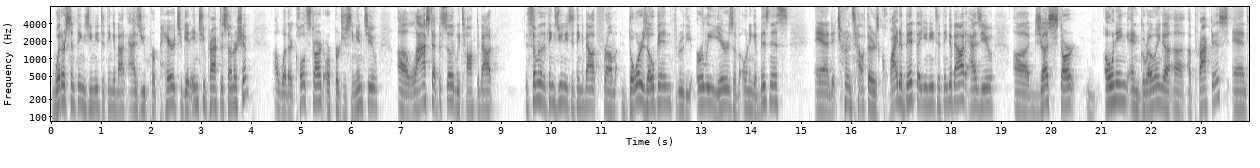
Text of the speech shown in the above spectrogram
what are some things you need to think about as you prepare to get into practice ownership, uh, whether cold start or purchasing into. Uh, last episode, we talked about some of the things you need to think about from doors open through the early years of owning a business. And it turns out there's quite a bit that you need to think about as you uh, just start owning and growing a, a, a practice. And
